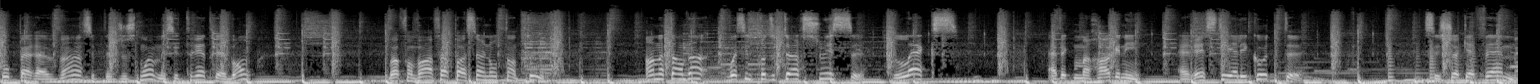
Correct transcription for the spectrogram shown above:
qu'auparavant, c'est peut-être juste moi, mais c'est très très bon. Bof, on va en faire passer un autre tantôt. En attendant, voici le producteur suisse, Lex, avec Mahogany. Restez à l'écoute. C'est Choc FM.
